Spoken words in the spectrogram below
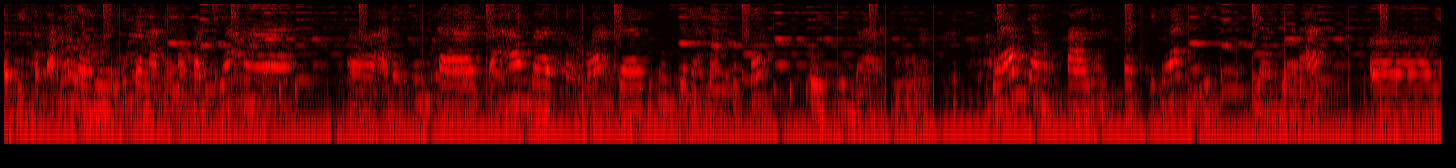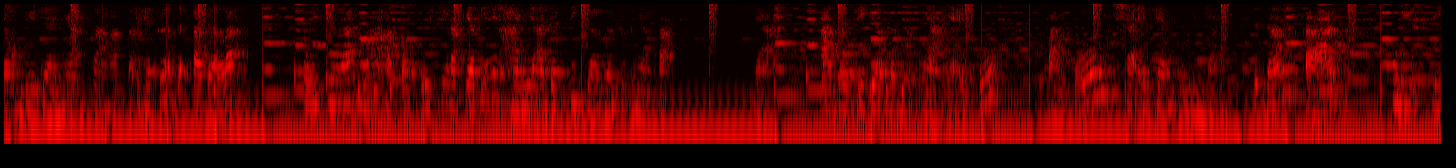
lebih tepatnya yang memiliki tema-tema perjuangan e, ada cinta sahabat keluarga gitu sudah masuk ke puisi baru dan yang paling spesifik lagi yang jelas e, yang bedanya sangat terlihat itu adalah puisi lama atau puisi rakyat ini hanya ada tiga bentuknya kak ya ada tiga bentuknya yaitu pantun, syair, dan gulindang. Sedangkan puisi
